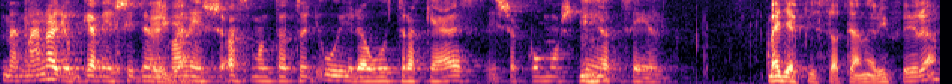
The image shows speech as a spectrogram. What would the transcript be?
mert már nagyon kevés időm van, és azt mondtad, hogy újra útra kelsz, és akkor most mi a mhm. cél? Megyek vissza Tenerifére.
